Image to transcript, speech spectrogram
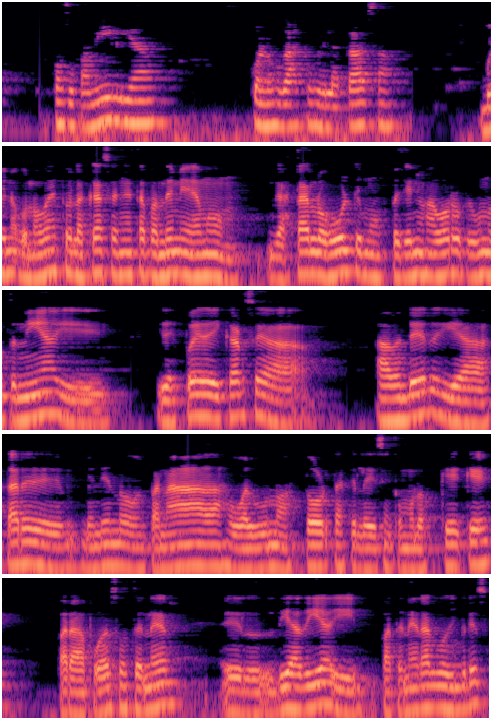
con su familia, con los gastos de la casa? Bueno, con los gastos de la casa en esta pandemia, digamos, gastar los últimos pequeños ahorros que uno tenía y, y después dedicarse a, a vender y a estar eh, vendiendo empanadas o algunas tortas que le dicen como los queques para poder sostener el día a día y para tener algo de ingreso.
